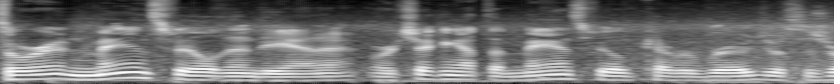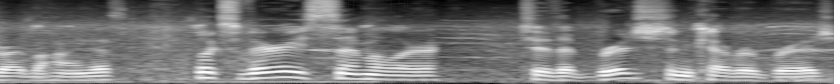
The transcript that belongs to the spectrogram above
So we're in Mansfield, Indiana. We're checking out the Mansfield Covered Bridge, which is right behind us. Looks very similar to the Bridgeton Covered Bridge,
